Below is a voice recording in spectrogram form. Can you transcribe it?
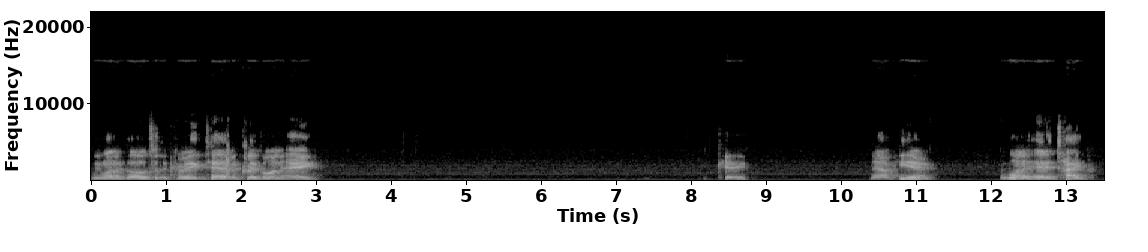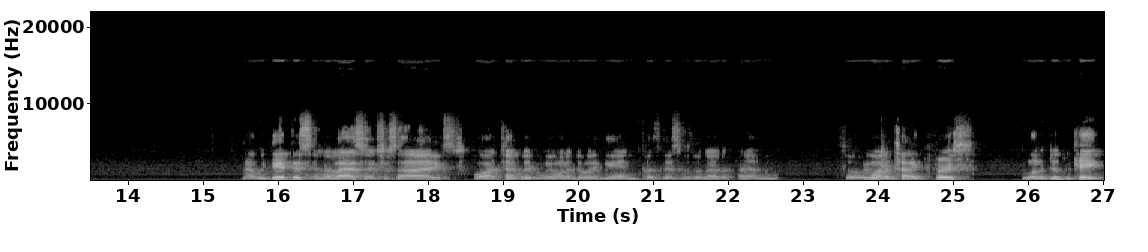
we want to go to the Create tab and click on the A. Okay. Now here, we want to edit type. Now we did this in the last exercise for our template, and we want to do it again because this is another family. So we want to type first, we want to duplicate,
